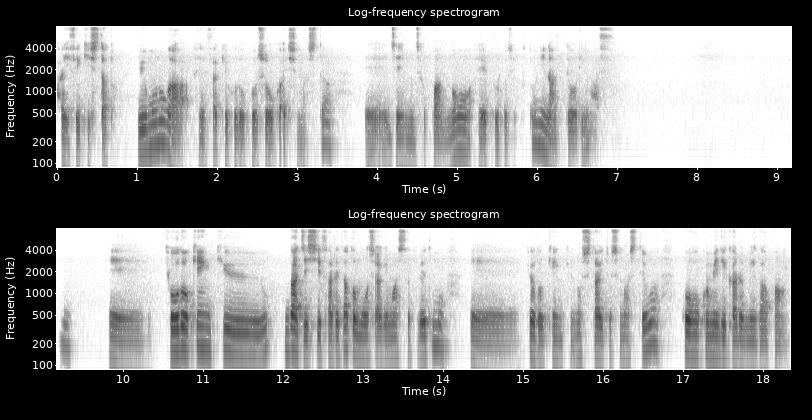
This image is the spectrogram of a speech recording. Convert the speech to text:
解析したというものが、え先ほどご紹介しましたえ JM ジャパンの、えプロジェクトになっております。え、共同研究が実施されたと申し上げましたけれども、え、共同研究の主体としましては、東北メディカルメガバン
